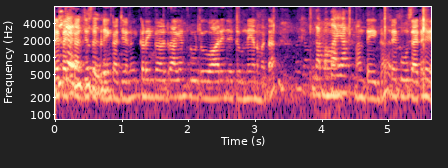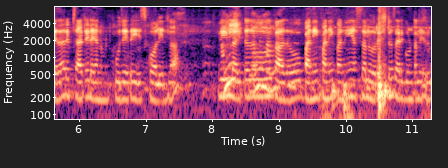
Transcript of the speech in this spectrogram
రేపు అయితే కట్ చేస్తే ఇప్పుడు ఏం కట్ చేయను. ఇక్కడ ఇంకా డ్రాగన్ ఫ్రూట్ ఆరెంజ్ అయితే ఉన్నాయి అనమాట అంతే ఇంకా. రేపు సాటర్డే కదా. రేపు సాటర్డే అనమాట పూజ అయితే చేసుకోవాలి ఇంట్లో. వీళ్ళు అవుతుందో కాదో పని పని పని. అసలు రెస్ట్ సరిగ్గా ఉండలేదు.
